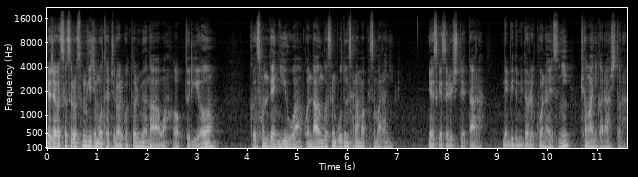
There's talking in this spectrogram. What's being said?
여자가 스스로 숨기지 못할 줄 알고 떨며 나와 엎드리어 그 손댄 이유와 곧 나은 것을 모든 사람 앞에서 말하니 예수께서 이르시되 따라 내 믿음이 너를 구원하였으니 평안히 가라 하시더라.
